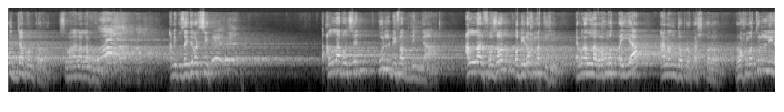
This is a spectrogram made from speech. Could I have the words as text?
উদযাপন করো। সোহান আল্লাহ। আমি বুঝাইতে পারছি? আল্লাহ বলছেন কুল বিফাদ্দিল্লাহ আল্লাহর ফজল অবি রহমাতিহি এবং আল্লাহর রহমত পাইয়া আনন্দ প্রকাশ করো। রহমতুল্লিল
